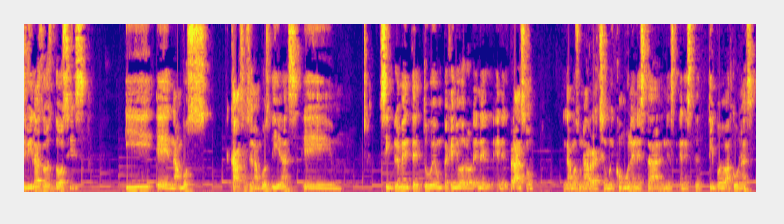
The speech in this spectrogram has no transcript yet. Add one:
recibí las dos dosis y en ambos casos, en ambos días, eh, simplemente tuve un pequeño dolor en el, en el brazo, digamos una reacción muy común en, esta, en, este, tipo de vacunas.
